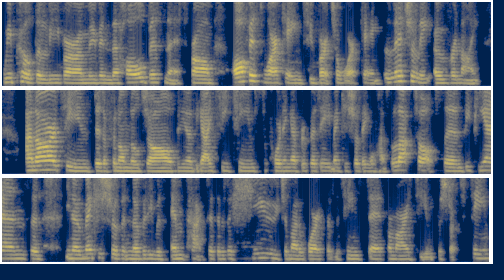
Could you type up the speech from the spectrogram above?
we pulled the lever and moving the whole business from office working to virtual working, literally overnight and our teams did a phenomenal job you know the it teams supporting everybody making sure they all had laptops and vpns and you know making sure that nobody was impacted. There was a huge amount of work that the teams did from our it infrastructure team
